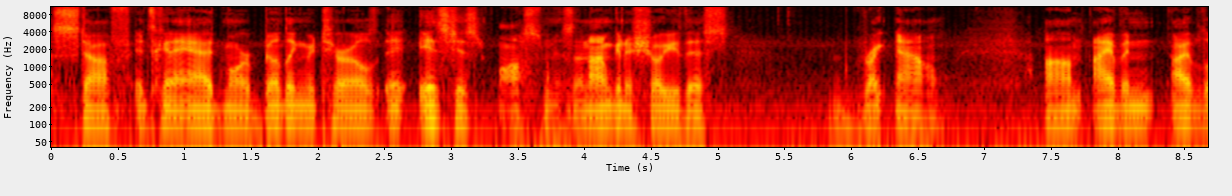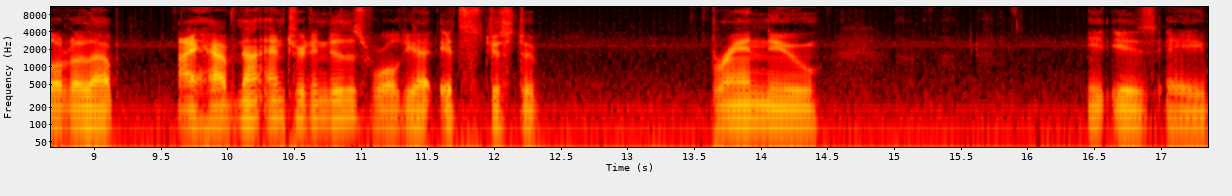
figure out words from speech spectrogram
stuff. It's going to add more building materials. it's just awesomeness, and I'm going to show you this right now. Um, I haven't. I've loaded up. I have not entered into this world yet. It's just a brand new. It is a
